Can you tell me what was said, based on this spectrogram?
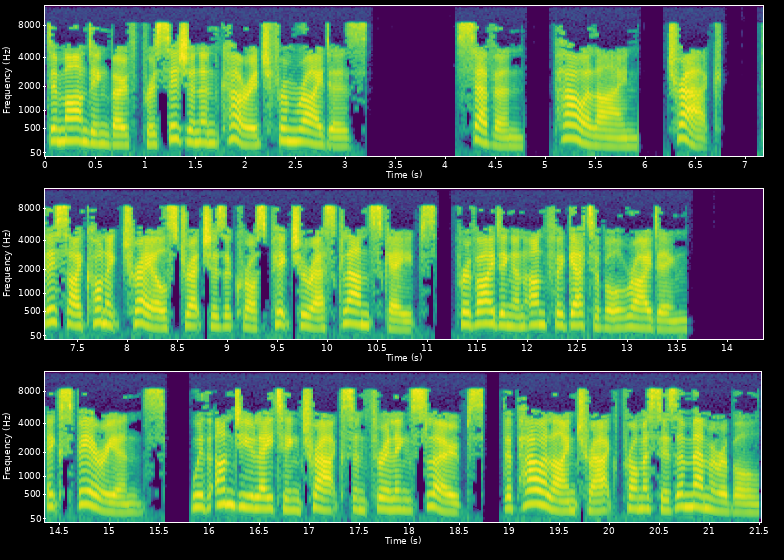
demanding both precision and courage from riders. 7. Powerline Track. This iconic trail stretches across picturesque landscapes, providing an unforgettable riding experience. With undulating tracks and thrilling slopes, the Powerline track promises a memorable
